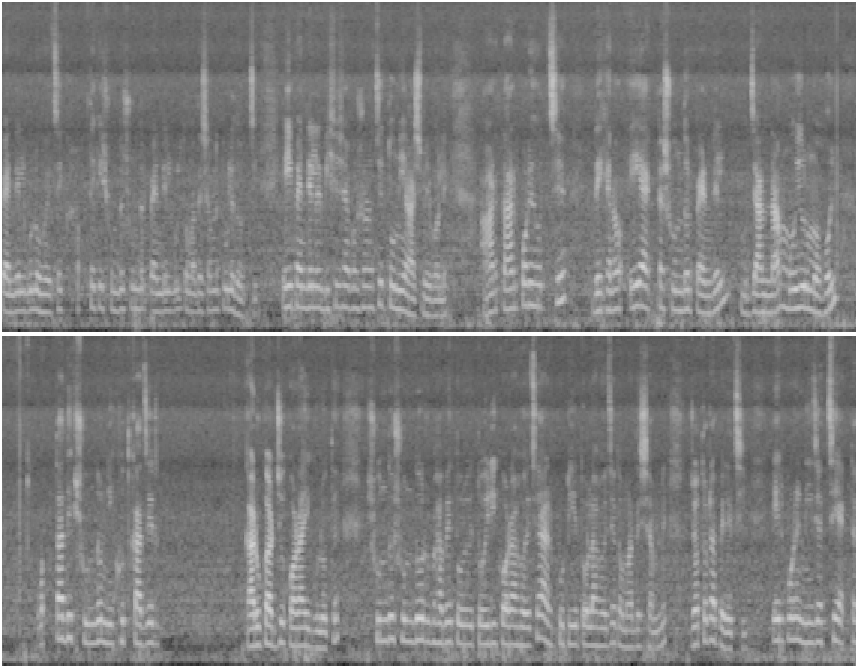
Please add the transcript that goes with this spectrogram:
প্যান্ডেলগুলো হয়েছে সব থেকে সুন্দর সুন্দর প্যান্ডেলগুলো তোমাদের সামনে তুলে ধরছি। এই প্যান্ডেলের বিশেষ আকর্ষণ হচ্ছে তুমি আসবে বলে। আর তারপরে হচ্ছে, দেখে নাও, এই একটা সুন্দর প্যান্ডেল, যার নাম ময়ূরমহল। অত্যাধিক সুন্দর নিখুঁত কাজের কারুকার্য করা এগুলোতে। সুন্দর সুন্দরভাবে তৈরি করা হয়েছে আর ফুটিয়ে তোলা হয়েছে তোমাদের সামনে যতটা পেরেছি। এরপরে নিয়ে যাচ্ছি একটা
